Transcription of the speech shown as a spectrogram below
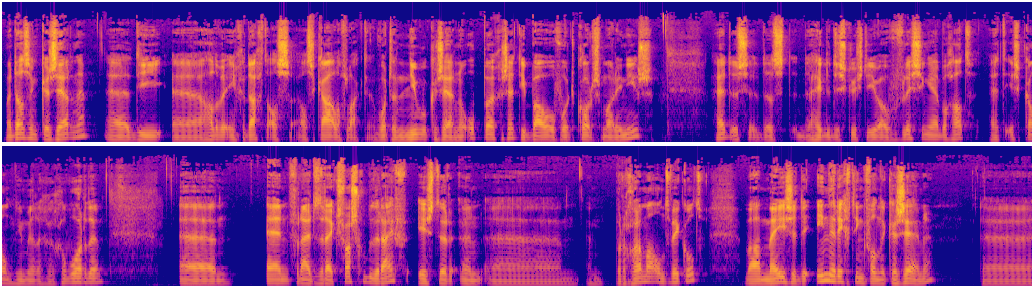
Maar dat is een kazerne. die hadden we in gedachten als, als kale vlakte. Er wordt een nieuwe kazerne opgezet. Die bouwen we voor het Korps Mariniers. Hè, dus dat is de hele discussie die we over Vlissingen hebben gehad. Het is Kamp Nieuwmilligen geworden. En vanuit het Rijksvastgoedbedrijf is er een, een programma ontwikkeld... waarmee ze de inrichting van de kazerne... eh,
